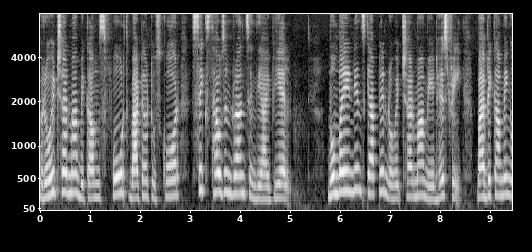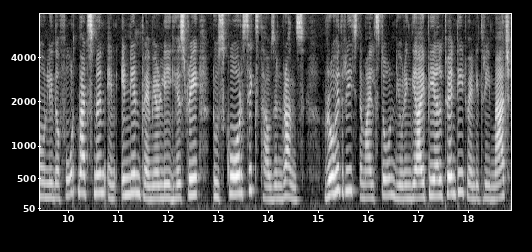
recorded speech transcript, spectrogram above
Rohit Sharma becomes fourth batter to score 6,000 runs in the IPL. Mumbai Indians captain Rohit Sharma made history by becoming only the fourth batsman in Indian Premier League history to score 6,000 runs. Rohit reached the milestone during the IPL 2023 match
